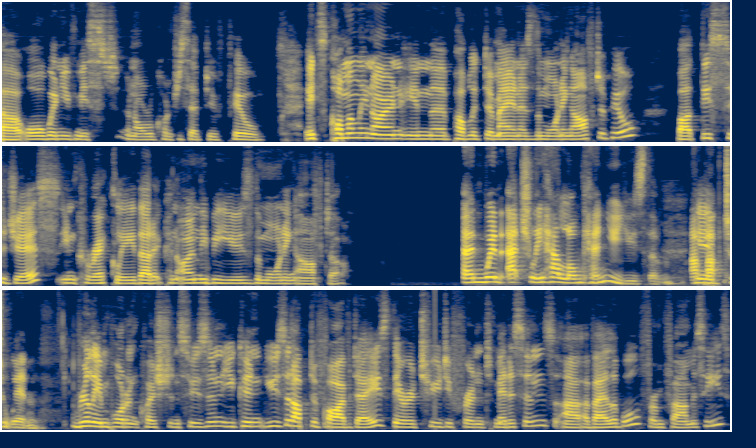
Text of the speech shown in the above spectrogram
Uh, or when you've missed an oral contraceptive pill. It's commonly known in the public domain as the morning after pill, but this suggests incorrectly that it can only be used the morning after. And when actually, how long can you use them? Yeah, up to when? really important question, Susan. You can use it up to five days. There are two different medicines uh, available from pharmacies.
